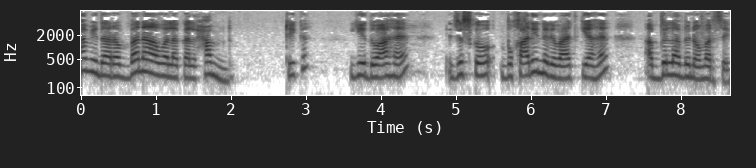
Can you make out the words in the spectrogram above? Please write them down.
حمیدہ ربنا ولک الحمد۔ ٹھیک ہے؟ یہ دعا ہے، جس کو بخاری نے روایت کیا ہے عبداللہ بن عمر سے۔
